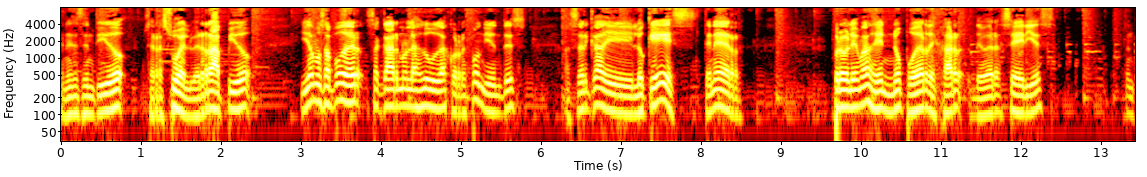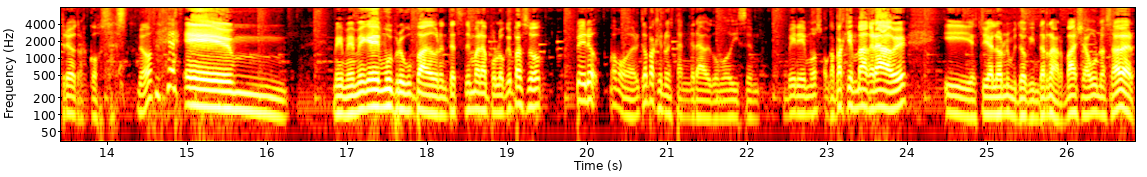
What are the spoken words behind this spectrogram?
En ese sentido, se resuelve rápido y vamos a poder sacarnos las dudas correspondientes acerca de lo que es tener problemas de no poder dejar de ver series, entre otras cosas, ¿no? Em, me, me- me quedé muy preocupado durante esta semana por lo que pasó, pero vamos a ver, capaz que no es tan grave como dicen, veremos, o capaz que es más grave y estoy al horno y me tengo que internar, vaya uno a saber.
